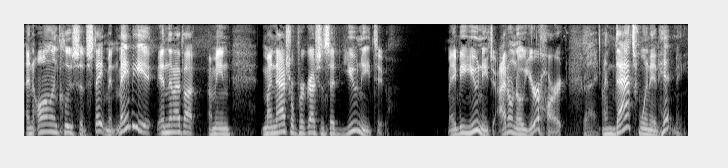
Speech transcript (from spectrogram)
an all inclusive statement? Maybe, and then I thought, I mean, my natural progression said you need to. Maybe you need to. I don't know your heart, Right. and that's when it hit me.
